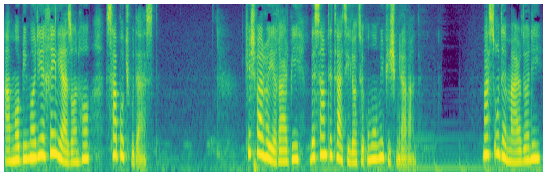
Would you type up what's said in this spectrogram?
اما بیماری خیلی از آنها سبک بوده است کشورهای غربی به سمت تعطیلات عمومی پیش می روند. مسعود مردانی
